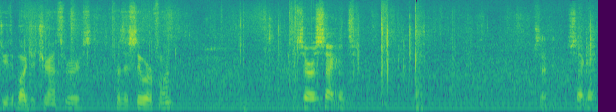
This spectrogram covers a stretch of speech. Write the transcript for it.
do the budget transfers for the sewer fund. Is there a second? Second. Second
